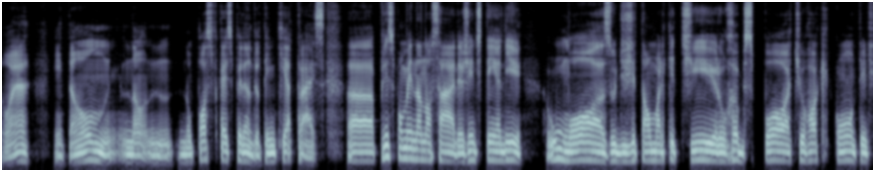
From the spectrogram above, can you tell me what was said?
Não é? Então, não, não posso ficar esperando, eu tenho que ir atrás. Uh, principalmente na nossa área, a gente tem ali o Moz, o Digital Marketeer, o HubSpot, o Rock Content,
